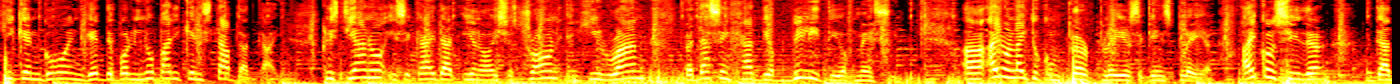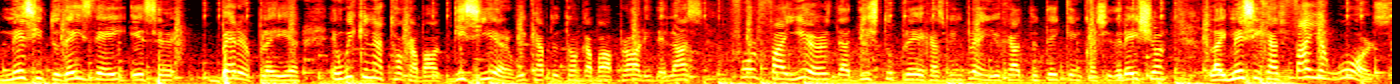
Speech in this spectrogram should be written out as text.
He can go and get the ball, nobody can stop that guy. Cristiano is a guy that you know is strong and he run, but doesn't have the ability of Messi. Uh, I don't like to compare players against player. I consider that Messi today's day is a better player, and we cannot talk about this year. We have to talk about probably the last four or five years that these two players has been playing. You have to take in consideration, like Messi has five awards,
